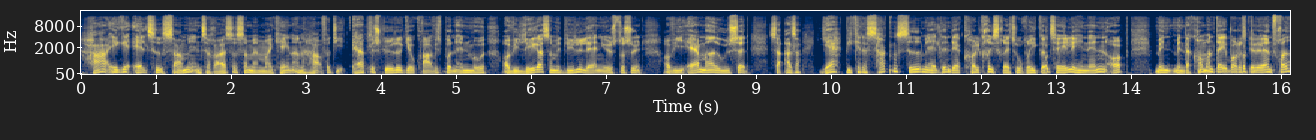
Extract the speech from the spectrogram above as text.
har ikke altid samme interesser, som amerikanerne har, for de er beskyttet geografisk på en anden måde, og vi ligger som et lille land i Østersøen, og vi er meget udsat. Så altså, ja, vi kan da sagtens sidde med al den der koldkrigsretorik og tale hinanden op, men, men der kommer en dag, hvor der skal være en fred.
